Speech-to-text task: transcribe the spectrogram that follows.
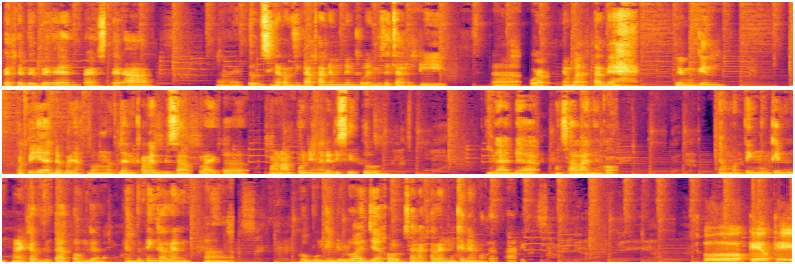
PT BBN PSTA nah, itu singkatan-singkatannya mungkin kalian bisa cari di uh, webnya Batan ya ya mungkin tapi ada banyak banget dan kalian bisa apply ke mana pun yang ada di situ nggak ada masalahnya kok yang penting mungkin mereka buta atau enggak yang penting kalian uh, hubungin dulu aja kalau misalnya kalian mungkin emang tertarik. Oh oke okay, oke, okay.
